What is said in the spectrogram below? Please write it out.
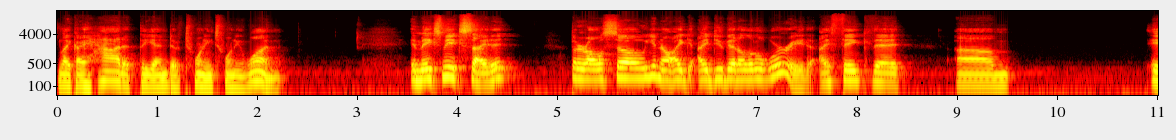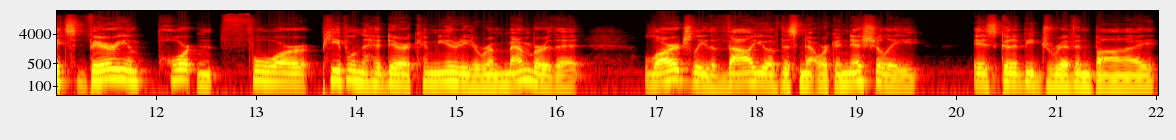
like I had at the end of 2021, it makes me excited, but it also, you know, I I do get a little worried. I think that um, it's very important for people in the Hedera community to remember that largely the value of this network initially is going to be driven by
